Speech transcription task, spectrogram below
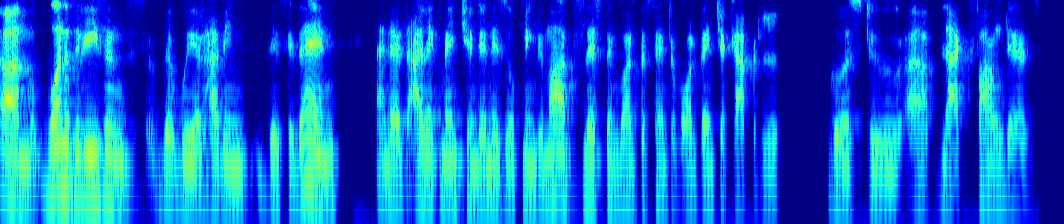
um, one of the reasons that we are having this event, and as Alec mentioned in his opening remarks, less than 1% of all venture capital goes to uh, Black founders.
